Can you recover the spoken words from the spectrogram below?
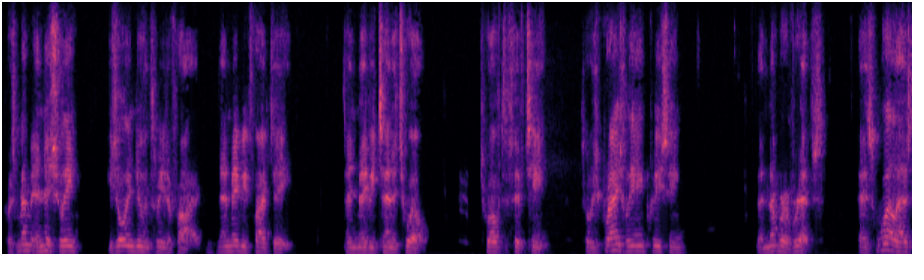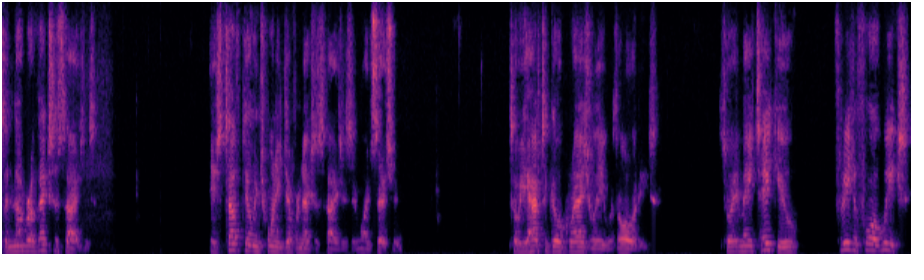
Because remember, initially, he's only doing three to five, then maybe five to eight, then maybe 10 to 12, 12 to 15. So he's gradually increasing the number of reps as well as the number of exercises it's tough doing 20 different exercises in one session. So you have to go gradually with all of these. So it may take you three to four weeks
